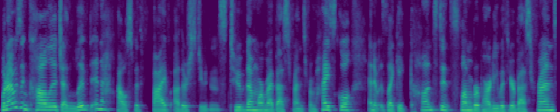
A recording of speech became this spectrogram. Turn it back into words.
When I was in college, I lived in a house with five other students. Two of them were my best friends from high school, and it was like a constant slumber party with your best friends,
